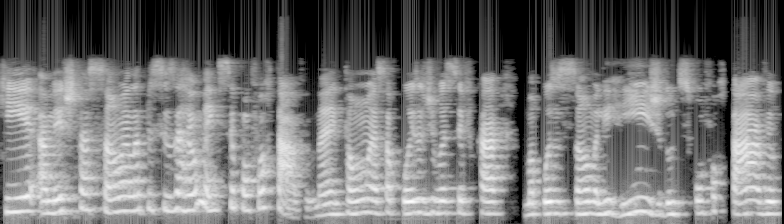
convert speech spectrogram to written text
que a meditação ela precisa realmente ser confortável, né? Então essa coisa de você ficar numa posição ali rígido, desconfortável,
